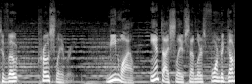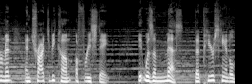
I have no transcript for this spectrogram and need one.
to vote pro slavery. Meanwhile, anti slave settlers formed a government and tried to become a free state. It was a mess that Pierce handled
